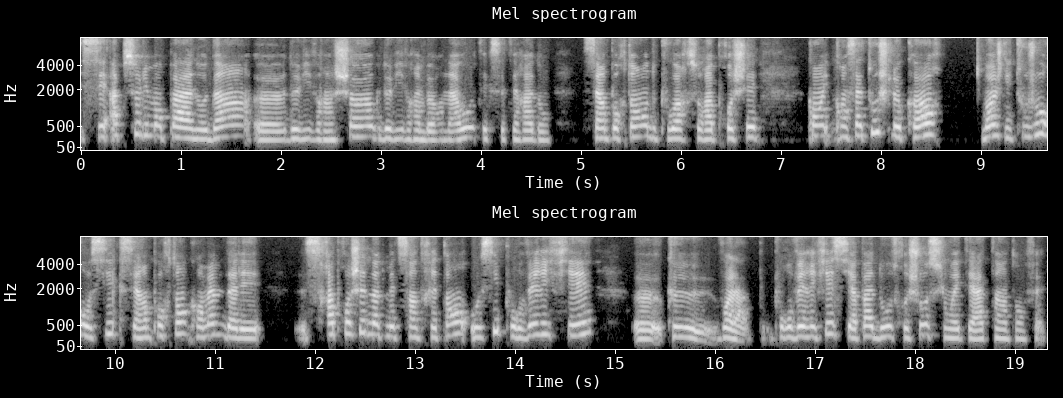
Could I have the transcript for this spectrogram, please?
c'est absolument pas anodin de vivre un choc, de vivre un burn-out, etc. Donc c'est important de pouvoir se rapprocher. quand ça touche le corps, moi je dis toujours aussi que c'est important quand même d'aller se rapprocher de notre médecin traitant aussi pour vérifier euh, que, voilà, pour vérifier s'il n'y a pas d'autres choses qui ont été atteintes en fait.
